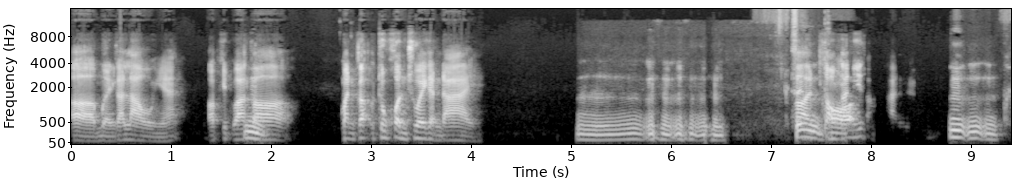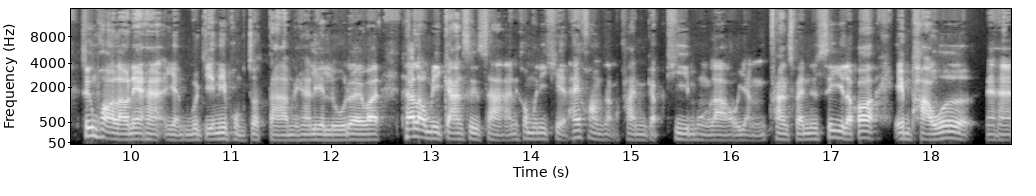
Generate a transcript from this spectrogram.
เอ่อเหมือนกับเราอย่างเงี้ยเราคิดว่าก็มันก็ทุกคนช่วยกันได้ อืมอืมอืมอืมอืมซึ่งสองพอันนี้สำคัญอืมอืมอืมซึ่งพอเราเนี่ยฮะอย่างเมื่อกี้นี่ผมจดตามนะฮะเรียนรู้ด้วยว่า ถ้าเรามีการสื่อสารคอมมูนิเคตให้ความสำคัญกับทีมของเราอย่าง transparency แล้วก็ empower นะฮะ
